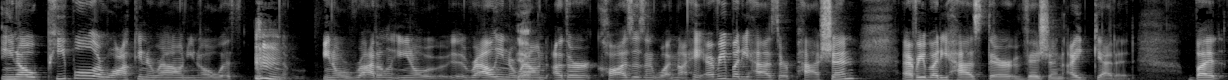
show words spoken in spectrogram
you know, people are walking around, you know, with you know, rattling, you know, rallying around other causes and whatnot. Hey, everybody has their passion, everybody has their vision. I get it. But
